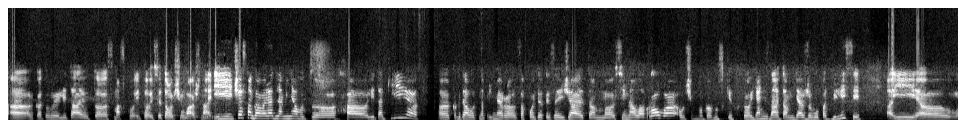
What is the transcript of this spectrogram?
а, которые летают э, с Москвы. То есть это очень важно. И, честно говоря, для меня вот э, а, летаки, когда вот, например, заходят и заезжают там семья Лаврова, очень много русских, я не знаю, там я живу под Тбилиси, и э,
